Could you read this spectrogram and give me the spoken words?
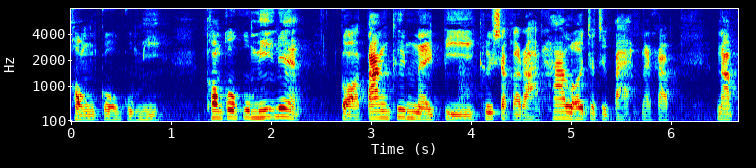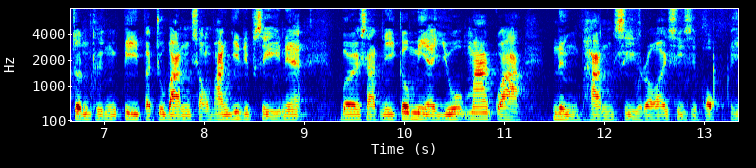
คองโกกุมิคองโกกุมิเนี่ย ก่อตั้งขึ้นในปีคริสต์ศักราช 578 นะครับ นับจนถึงปีปัจจุบัน 2024 เนี่ย บริษัทนี้ก็มีอายุมากกว่า 1,446 ปี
